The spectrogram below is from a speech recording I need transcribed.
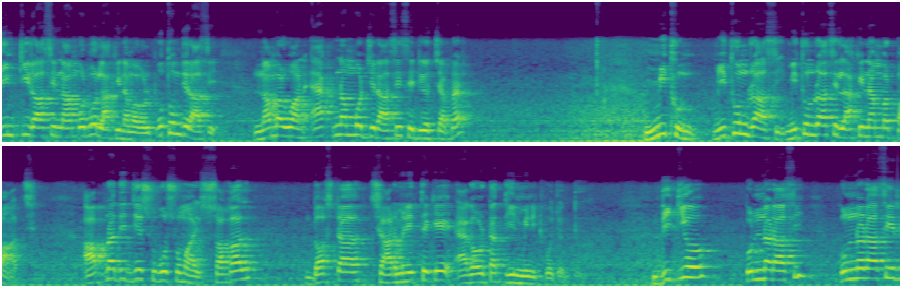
তিনটি রাশির নাম বলব লাকি নাম্বার বলব। প্রথম যে রাশি নাম্বার ওয়ান এক নম্বর যে রাশি, সেটি হচ্ছে আপনার মিথুন মিথুন রাশি মিথুন রাশি লাকি নাম্বার পাঁচ। আপনাদের যে শুভ সময়, সকাল দশটা চার মিনিট থেকে এগারোটা তিন মিনিট পর্যন্ত। দ্বিতীয় কন্যা রাশি, কন্যা রাশির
